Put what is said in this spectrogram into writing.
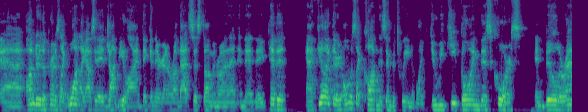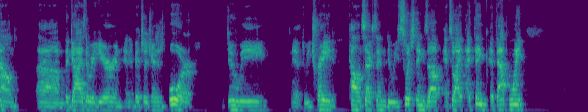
uh, under the premise. Like one, like obviously they had John Beilein thinking they're going to run that system and run that, and then they pivot and I feel like they're almost like caught in this in between of like, do we keep going this course and build around um, the guys that were here and, and eventually transition, or do we, you know, do we trade Collin Sexton? Do we switch things up? And so I, I think at that point,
